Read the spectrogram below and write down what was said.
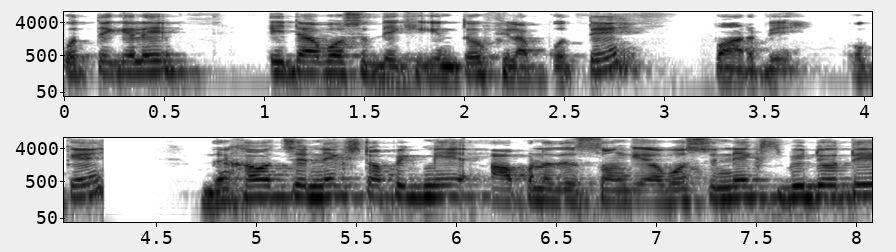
করতে গেলে, এটা অবশ্য দেখে কিন্তু ফিল করতে পারবে। ওকে দেখা হচ্ছে নেক্সট টপিক নিয়ে আপনাদের সঙ্গে অবশ্যই নেক্সট ভিডিওতে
